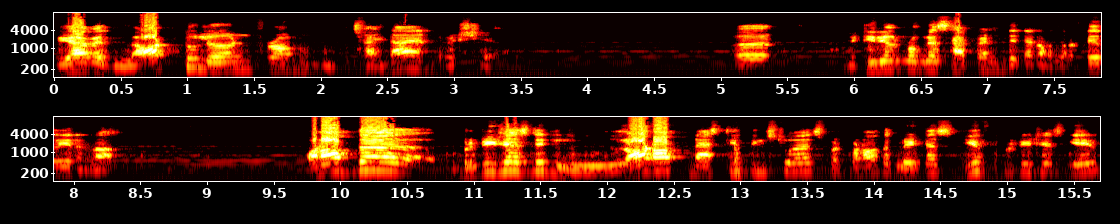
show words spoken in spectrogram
We have a lot to learn from China and Russia where material progress happened in an authoritarian era. One of the Britishers did a lot of nasty things to us, but one of the greatest gifts Britishers gave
